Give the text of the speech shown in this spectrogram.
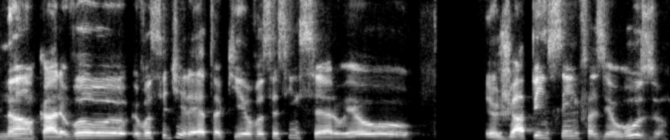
Não, cara, eu vou, eu vou ser direto aqui, eu vou ser sincero. Eu, eu já pensei em fazer uso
